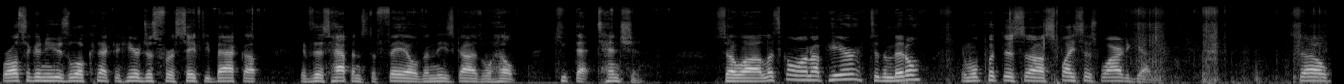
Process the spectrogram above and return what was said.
We're also going to use a little connector here just for a safety backup. If this happens to fail, then these guys will help keep that tension. So uh, let's go on up here to the middle and we'll put this, uh, splice this wire together. So,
